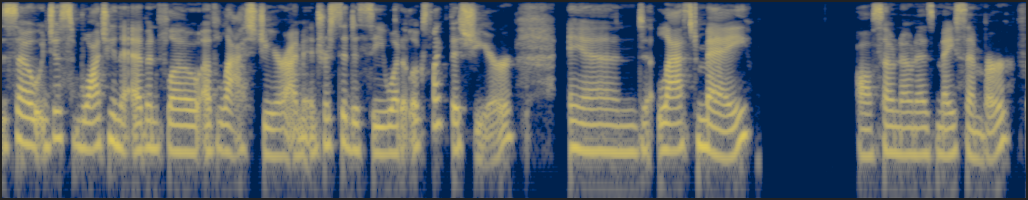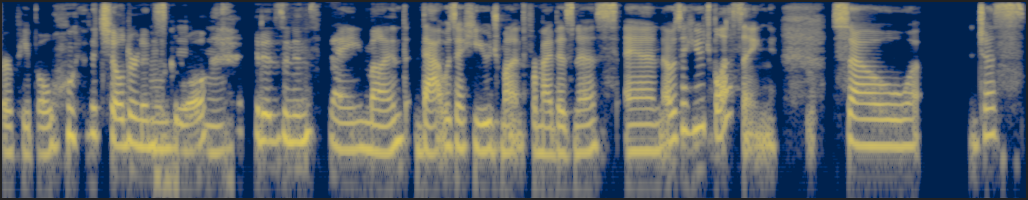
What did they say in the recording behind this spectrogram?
so just watching the ebb and flow of last year, I'm interested to see what it looks like this year. And last May, also known as Maycember for people with the children in school. Mm-hmm. It is an insane month. That was a huge month for my business and that was a huge blessing. So just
